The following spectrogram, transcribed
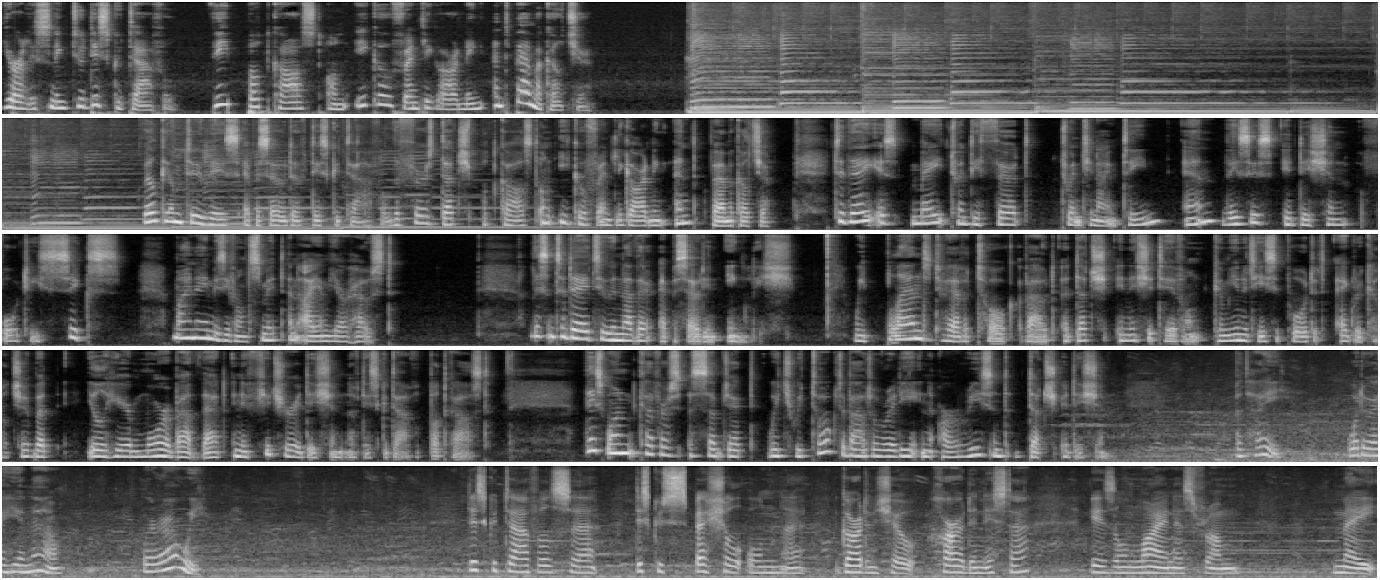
You're listening to Discutafel, the podcast on eco friendly gardening and permaculture. Welcome to this episode of Discutafel, the first Dutch podcast on eco friendly gardening and permaculture. Today is May 23rd, 2019, and this is edition 46. My name is Yvonne Smit and I am your host. Listen today to another episode in English. We planned to have a talk about a Dutch initiative on community supported agriculture, but you'll hear more about that in a future edition of Discutafel podcast. This one covers a subject which we talked about already in our recent Dutch edition. But hey, what do I hear now? Where are we? Discutafel's uh, Discus special on uh, garden show Gardenista is online as from May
